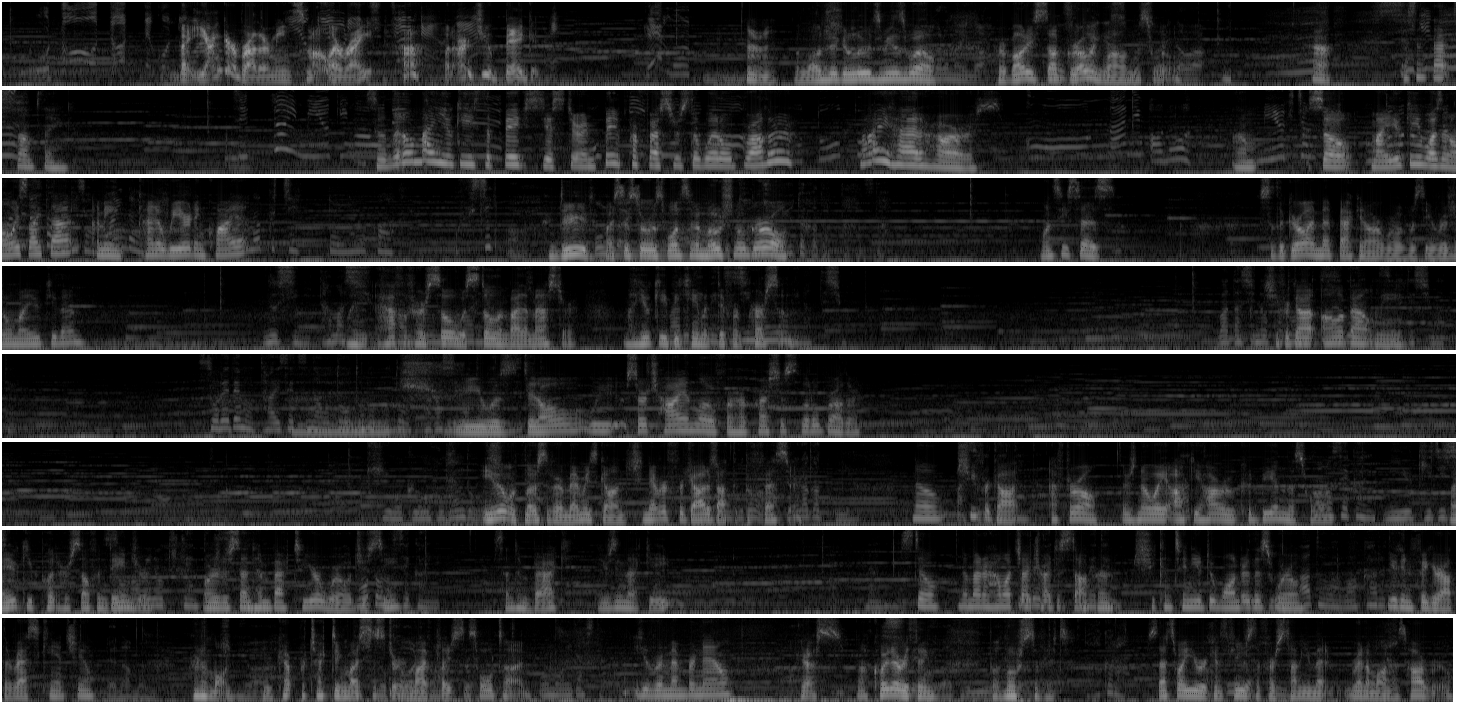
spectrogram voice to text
But younger brother means smaller, right? Huh? But aren't you big? Hmm. The logic eludes me as well. Her body stopped growing while in this world. Huh. Isn't that something? So little Mayuki's the big sister and big professor's the little brother? I had hers. Um, so Mayuki wasn't always like that? I mean, kind of weird and quiet? Indeed, my sister was once an emotional girl. Once he says, So the girl I met back in our world was the original Mayuki then? When half of her soul was stolen by the master, Mayuki became a different person. She forgot all about me. She was did all we search high and low for her precious little brother. Even with most of her memories gone, she never forgot about the professor. No, she forgot. After all, there's no way Akiharu could be in this world. Mayuki put herself in danger in order to send him back to your world, you see? Send him back? Using that gate? Still, no matter how much I tried to stop her, she continued to wander this world. You can figure out the rest, can't you? Renamon, you kept protecting my sister in my place this whole time. You remember now? Yes, not quite everything, but most of it. So that's why you were confused the first time you met Renamon as Haru.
